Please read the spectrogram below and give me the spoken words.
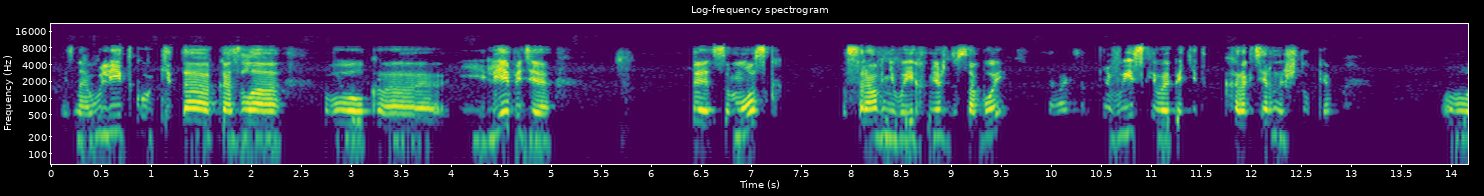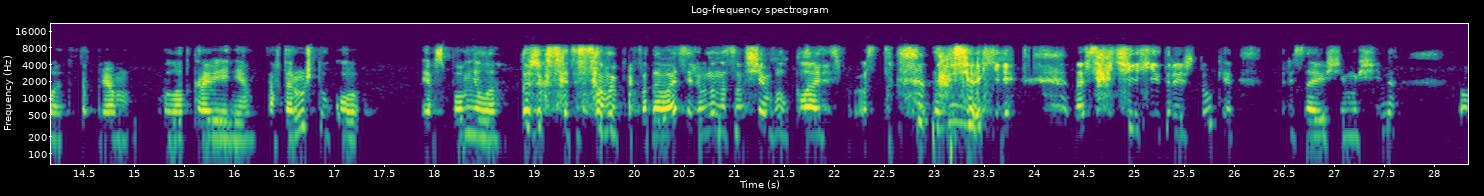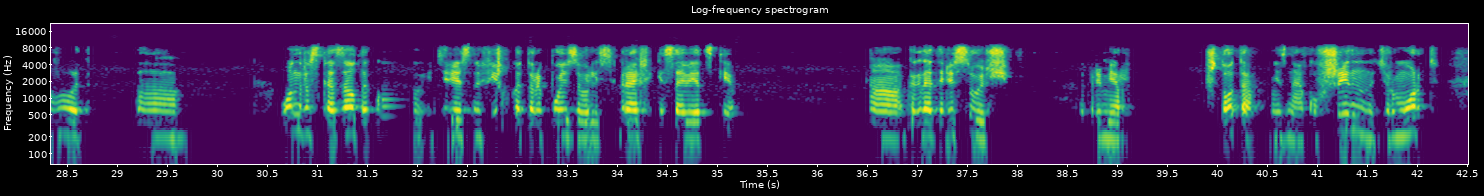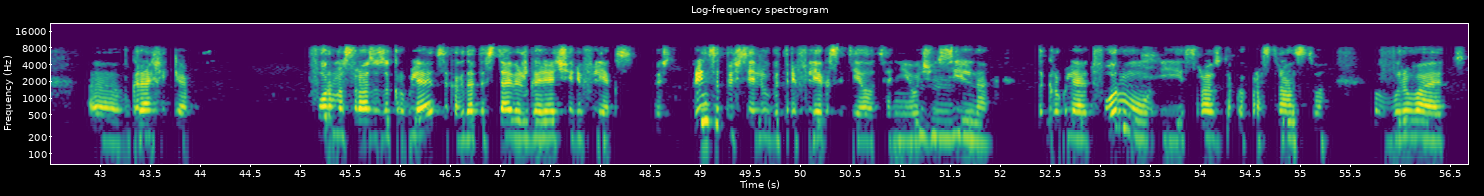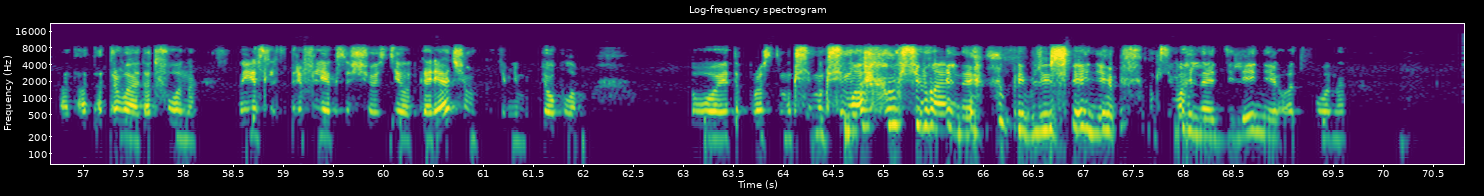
не знаю, улитку, кита, козла, волка и лебедя, появляется мозг, сравнивая их между собой, выискивая какие-то характерные штуки. Вот, это прям было откровение. А вторую штуку я вспомнила, тоже, кстати, самый преподаватель, он у нас вообще был кладезь просто на всякие, на всякие хитрые штуки, потрясающий мужчина. Вот. А, он рассказал такую интересную фишку, которой пользовались графики советские. А, когда ты рисуешь, например, что-то, не знаю, кувшин, натюрморт э, в графике, форма сразу закругляется, когда ты ставишь горячий рефлекс. То есть, в принципе, все любят рефлексы делать, они очень mm-hmm. сильно закругляют форму и сразу такое пространство вырывают, от, от, отрывают от фона. Но если этот рефлекс еще сделать горячим, каким-нибудь теплым, то это просто максим, максималь, максимальное приближение, максимальное отделение от фона.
